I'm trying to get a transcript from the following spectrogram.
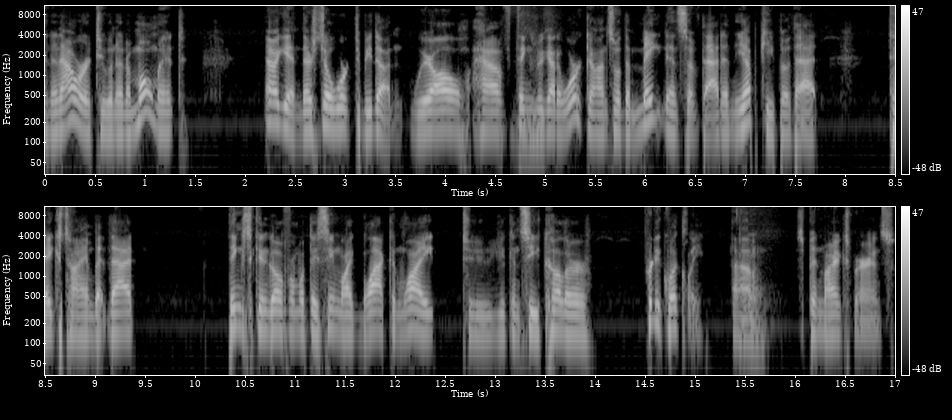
in an hour or two and in a moment now, again, there's still work to be done. We all have things mm-hmm. we got to work on. So the maintenance of that and the upkeep of that takes time. But that things can go from what they seem like black and white to you can see color pretty quickly. Um, oh. It's been my experience.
